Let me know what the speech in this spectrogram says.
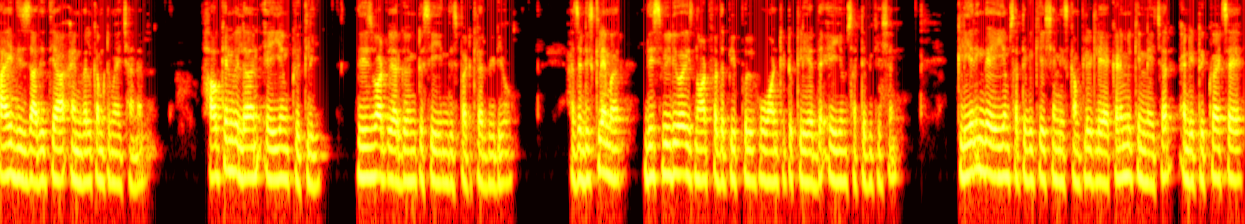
Hi, this is Aditya and welcome to my channel. How can we learn AEM quickly? This is what we are going to see in this particular video. As a disclaimer, this video is not for the people who wanted to clear the AEM certification. Clearing the AEM certification is completely academic in nature and it requires a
